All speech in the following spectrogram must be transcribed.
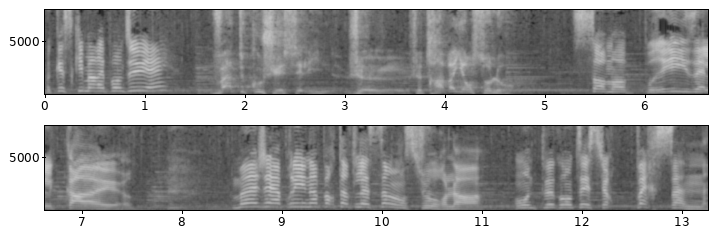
Mais qu'est-ce qu'il m'a répondu, hein? Va te coucher, Céline. Je, je travaille en solo. Ça m'a brisé le cœur. Mais j'ai appris une importante leçon ce jour-là. On ne peut compter sur personne.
